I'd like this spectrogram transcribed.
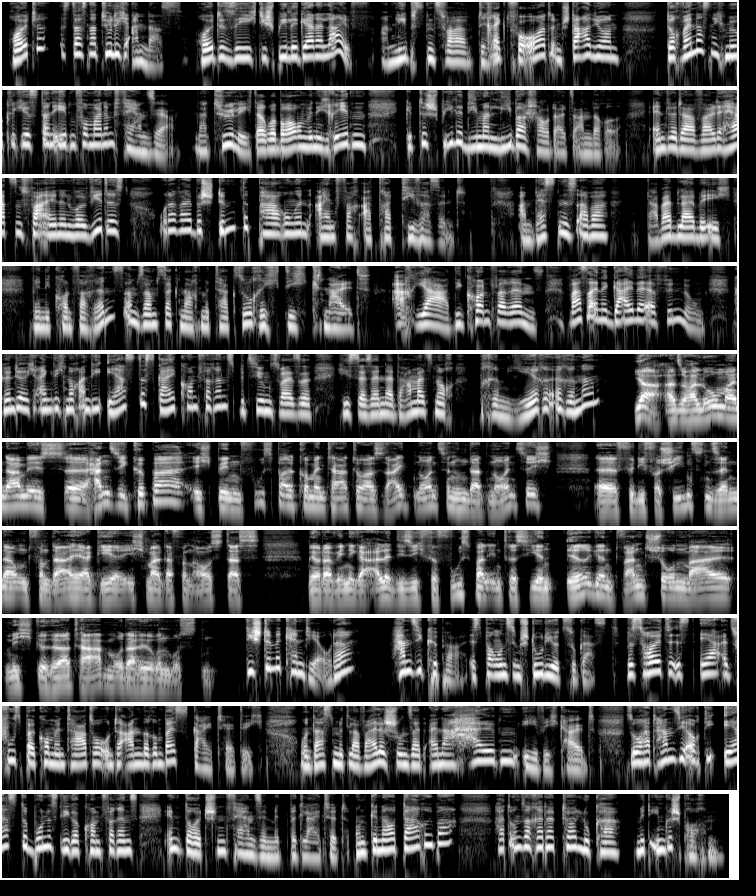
Heute ist das natürlich anders. Heute sehe ich die Spiele gerne live. Am liebsten zwar direkt vor Ort im Stadion, doch wenn das nicht möglich ist, dann eben vor meinem Fernseher. Natürlich, darüber brauchen wir nicht reden, gibt es Spiele, die man lieber schaut als andere. Entweder weil der Herzensverein involviert ist oder weil bestimmte Paarungen einfach attraktiver sind. Am besten ist aber, dabei bleibe ich, wenn die Konferenz am Samstagnachmittag so richtig knallt. Ach ja, die Konferenz. Was eine geile Erfindung. Könnt ihr euch eigentlich noch an die erste Sky-Konferenz, beziehungsweise hieß der Sender damals noch Premiere erinnern? Ja, also hallo, mein Name ist äh, Hansi Küpper. Ich bin Fußballkommentator seit 1990 äh, für die verschiedensten Sender und von daher gehe ich mal davon aus, dass mehr oder weniger alle, die sich für Fußball interessieren, irgendwann schon mal mich gehört haben oder hören mussten. Die Stimme kennt ihr, oder? Hansi Küpper ist bei uns im Studio zu Gast. Bis heute ist er als Fußballkommentator unter anderem bei Sky tätig. Und das mittlerweile schon seit einer halben Ewigkeit. So hat Hansi auch die erste Bundesliga-Konferenz im deutschen Fernsehen mitbegleitet. Und genau darüber hat unser Redakteur Luca mit ihm gesprochen.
